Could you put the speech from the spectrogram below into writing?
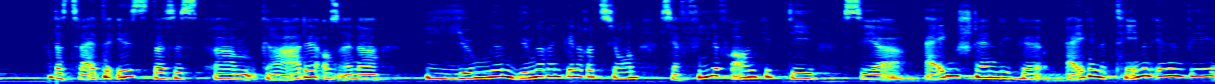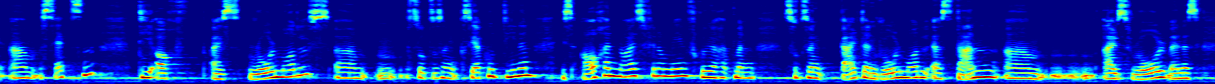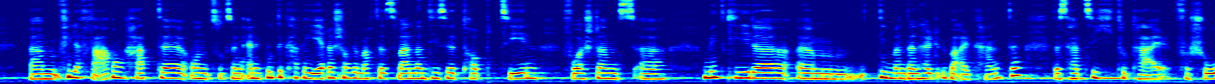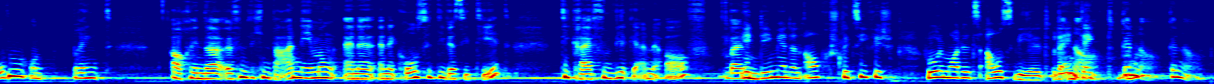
das Zweite ist, dass es ähm, gerade aus einer jungen, jüngeren Generation sehr viele Frauen gibt, die sehr eigenständige, eigene Themen irgendwie ähm, setzen, die auch als Role Models ähm, sozusagen sehr gut dienen, ist auch ein neues Phänomen. Früher hat man sozusagen galt ein Role Model erst dann ähm, als Role, wenn es ähm, viel Erfahrung hatte und sozusagen eine gute Karriere schon gemacht hat. Es waren dann diese Top 10 Vorstandsmitglieder, äh, die man dann halt überall kannte. Das hat sich total verschoben und bringt auch in der öffentlichen Wahrnehmung eine, eine große Diversität. Die greifen wir gerne auf. Weil Indem ihr dann auch spezifisch Role Models auswählt oder genau, entdeckt. Ne? Genau, genau.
